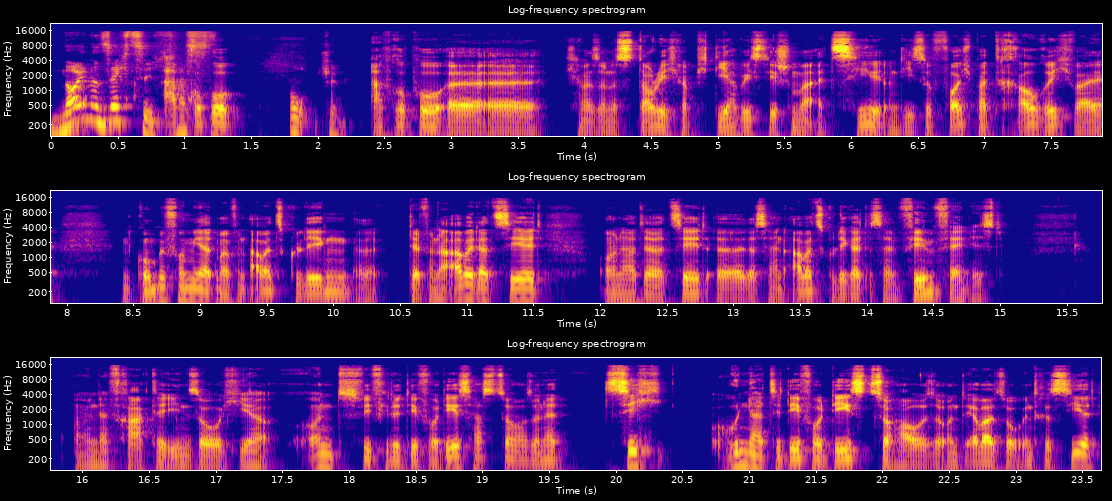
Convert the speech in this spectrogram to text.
69. Apropos, Oh, schön. Apropos, äh, äh, ich habe mal so eine Story, ich glaube, die habe ich dir schon mal erzählt und die ist so furchtbar traurig, weil ein Kumpel von mir hat mal von Arbeitskollegen, äh, der hat von der Arbeit erzählt und hat er erzählt, äh, dass er ein Arbeitskollege hat, dass er ein Filmfan ist. Und da fragte er ihn so hier, und wie viele DVDs hast du zu Hause? Und er hat zig hunderte DVDs zu Hause und er war so interessiert,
